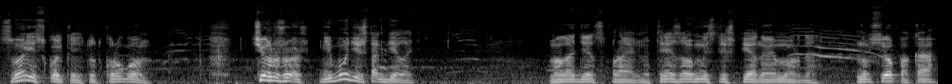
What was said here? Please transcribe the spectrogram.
Смотри, сколько их тут кругом. Че ржешь, не будешь так делать? Молодец, правильно. Трезво мыслишь, пьяная морда. Ну все, пока.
